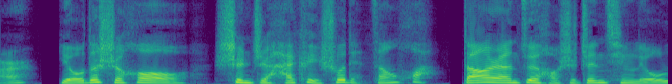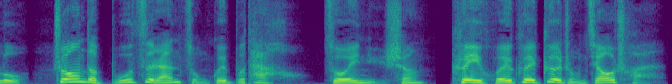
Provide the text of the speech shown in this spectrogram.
儿，有的时候甚至还可以说点脏话。当然，最好是真情流露，装的不自然总归不太好。作为女生，可以回馈各种娇喘、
